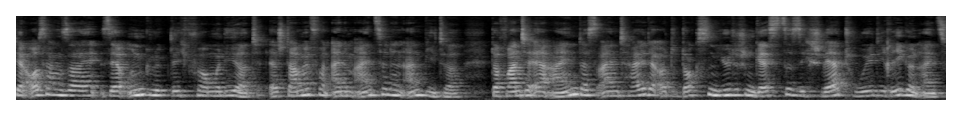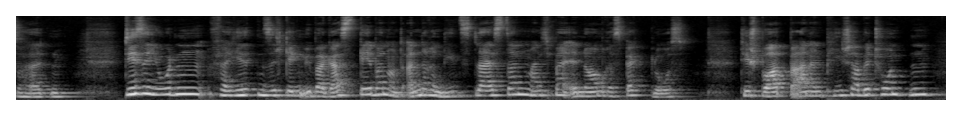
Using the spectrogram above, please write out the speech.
der Aushang sei sehr unglücklich formuliert. Er stamme von einem einzelnen Anbieter. Doch wandte er ein, dass ein Teil der orthodoxen jüdischen Gäste sich schwer tue, die Regeln einzuhalten. Diese Juden verhielten sich gegenüber Gastgebern und anderen Dienstleistern manchmal enorm respektlos. Die Sportbahnen Pischa betonten,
